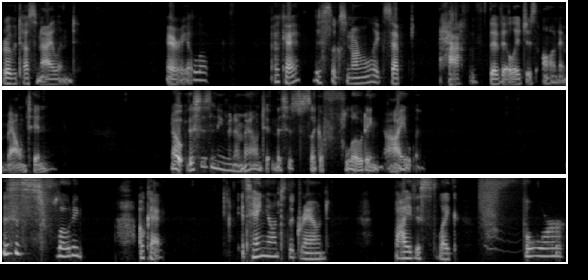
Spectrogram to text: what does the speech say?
Robitussin Island area look. Okay, this looks normal except half of the village is on a mountain. No, this isn't even a mountain. This is just like a floating island. This is floating. Okay. It's hanging onto the ground by this like four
